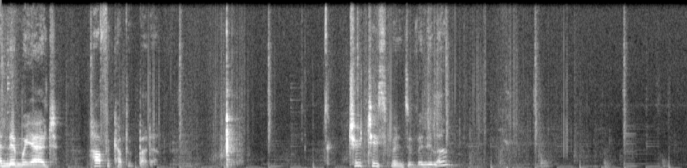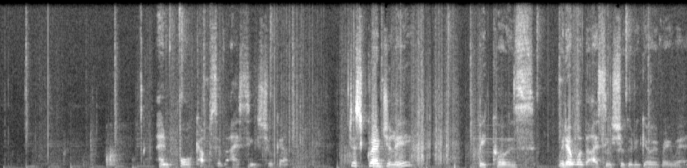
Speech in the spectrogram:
And then we add half a cup of butter, two teaspoons of vanilla, and four cups of icing sugar. Just gradually because we don't want the icing sugar to go everywhere.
